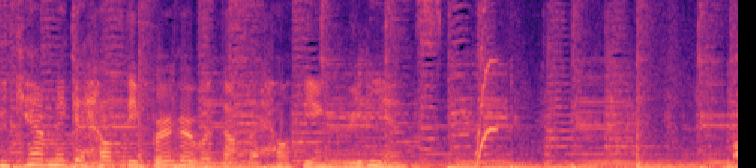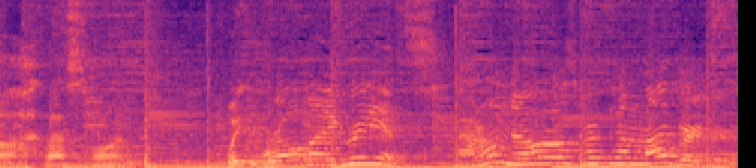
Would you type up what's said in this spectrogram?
You can't make a healthy burger without the healthy ingredients. Ah, last one. Wait, where are all my ingredients? I don't know, I was working on my burger.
